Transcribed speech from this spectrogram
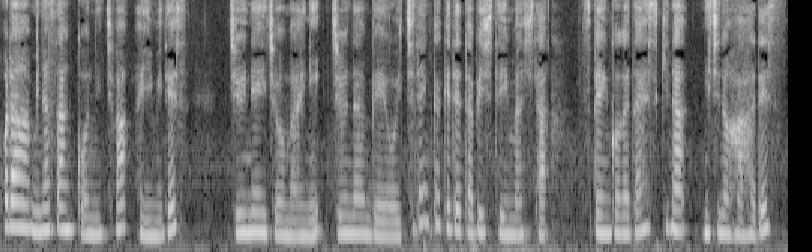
ほら、皆さん、こんにちは。あゆみです。10年以上前に中南米を1年かけて旅していました。スペイン語が大好きな日の母です。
